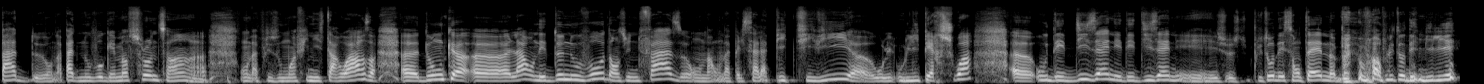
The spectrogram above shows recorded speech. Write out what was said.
pas de, on n'a pas de nouveau Game of Thrones. Hein. Mm. On a plus ou moins fini Star Wars. donc là, on est de nouveau dans une phase, on, on appelle ça la peak TV, où ou l'hyper-choix, euh, où des dizaines et des dizaines, et plutôt des centaines, voire plutôt des milliers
